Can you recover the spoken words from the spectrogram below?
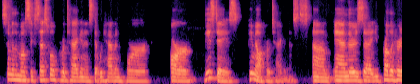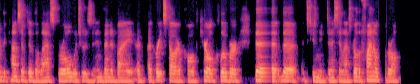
some of the most successful protagonists that we have in horror are these days female protagonists. Um, and there's uh, you've probably heard of the concept of the last girl, which was invented by a, a great scholar called Carol Clover. The the excuse me, did I say last girl? The final girl.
